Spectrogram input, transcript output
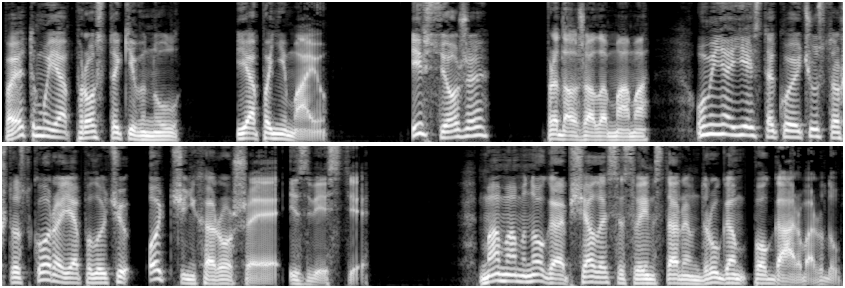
поэтому я просто кивнул. «Я понимаю». «И все же», — продолжала мама, — «у меня есть такое чувство, что скоро я получу очень хорошее известие». Мама много общалась со своим старым другом по Гарварду.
